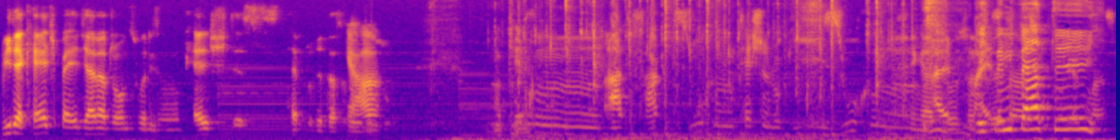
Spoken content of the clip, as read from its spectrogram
Wie der Kelch bei Indiana Jones, wo diesen Kelch des Tempelritters Ja. Okay. Suchen Artefakt, suchen Technologie, suchen. Ich bin fertig. irgendwas.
